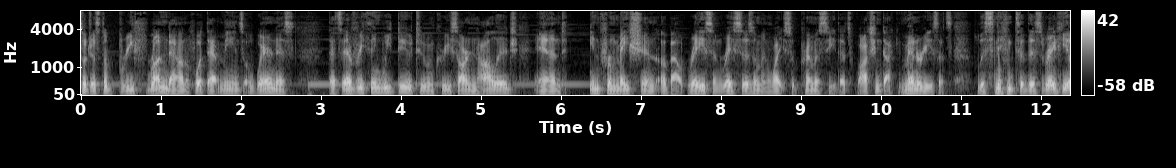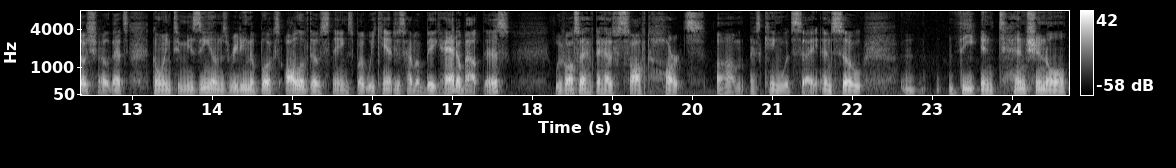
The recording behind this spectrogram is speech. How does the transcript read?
So, just a brief rundown of what that means. Awareness that's everything we do to increase our knowledge and information about race and racism and white supremacy. That's watching documentaries, that's listening to this radio show, that's going to museums, reading the books, all of those things. But we can't just have a big head about this. We've also have to have soft hearts, um, as King would say. And so the intentional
